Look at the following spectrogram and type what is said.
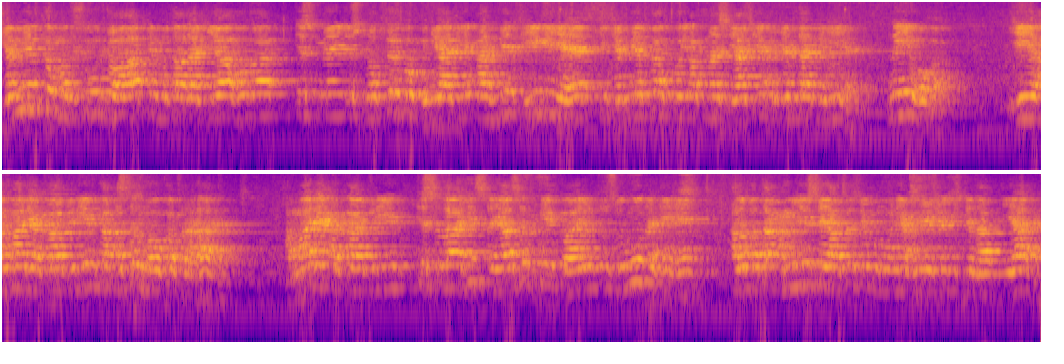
جمعیت کا منصور جو آپ نے مطالعہ کیا ہوگا، اس میں اس نقطے کو بنیادی اہمیت دی گئی ہے کہ جمعیت کا کوئی اپنا سیاسی ایجنڈا نہیں ہے، نہیں ہوگا۔ یہ ہمارے اکابرین کا اصل موقف رہا ہے۔ ہمارے اکابرین اصلاحی سیاست کے قائل تو ضرور رہے ہیں۔ البتہ عملی سیاست سے انہوں نے ہمیشہ اجتناب کیا ہے۔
